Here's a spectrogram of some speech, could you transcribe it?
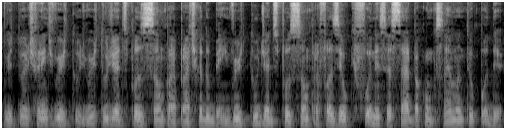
Virtude é diferente de virtude. Virtude é a disposição para a prática do bem. Virtude é a disposição para fazer o que for necessário para conquistar e manter o poder.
